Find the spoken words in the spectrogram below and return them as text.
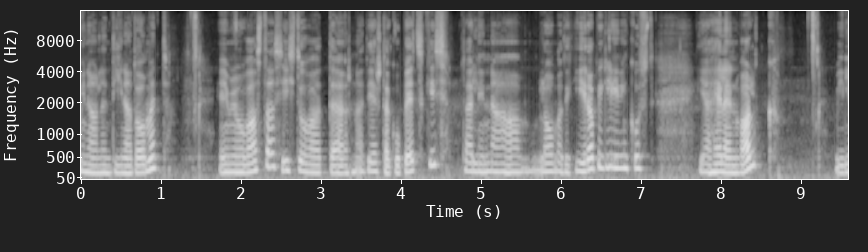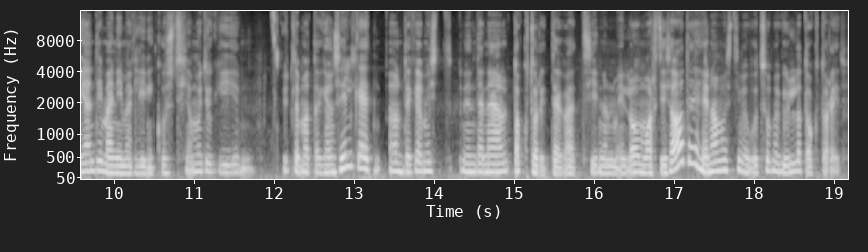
mina olen Tiina Toomet ja minu vastas istuvad Nadežda Kubetskis Tallinna Loomade Kiirabikliinikust ja Helen Valk Viljandi Männimäe kliinikust ja muidugi ütlematagi on selge, et on tegemist nende näol doktoritega, et siin on meil loomaarsti saade, enamasti me kutsume külla doktoreid.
